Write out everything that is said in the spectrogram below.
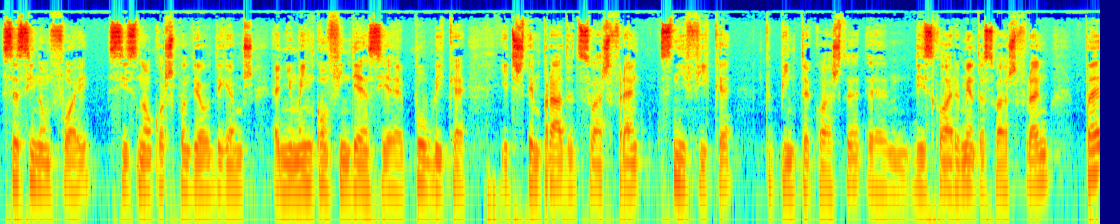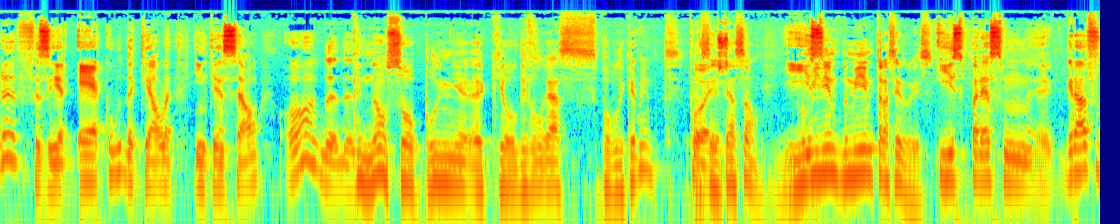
Se assim não foi, se isso não correspondeu, digamos, a nenhuma inconfidência pública e destemperada de Soares Franco, significa que Pinto da Costa um, disse claramente a Soares Franco para fazer eco daquela intenção ou de, de... que não se opunha a que ele divulgasse publicamente pois, essa intenção. E no, isso, mínimo, no mínimo terá sido isso. E isso parece-me eh, grave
